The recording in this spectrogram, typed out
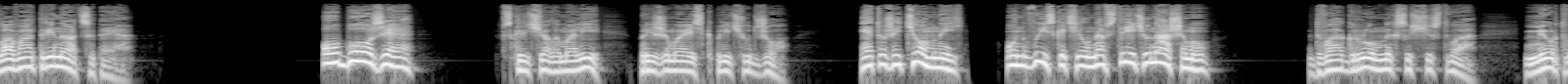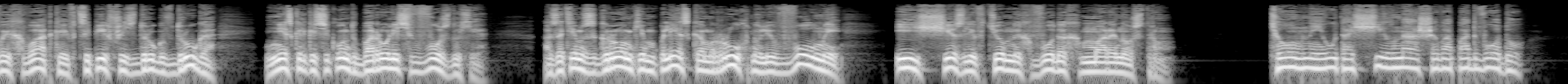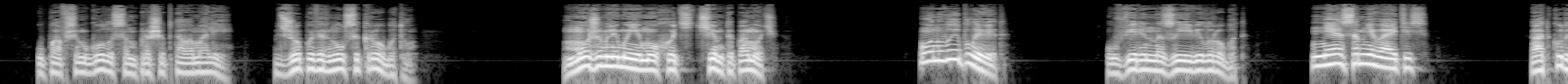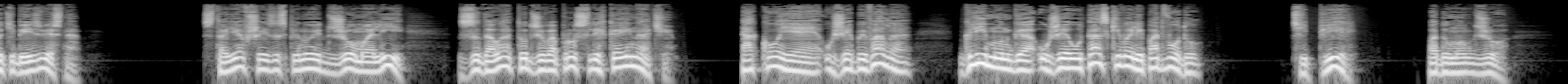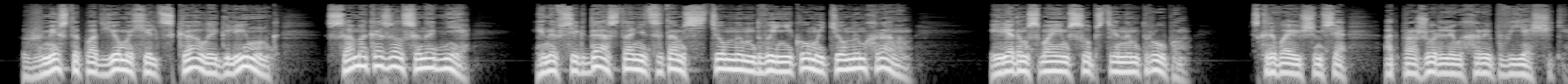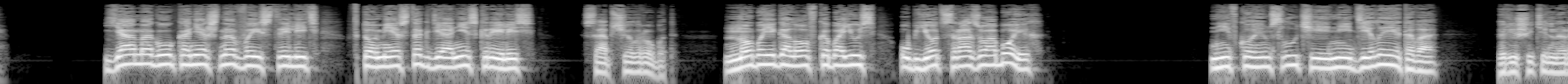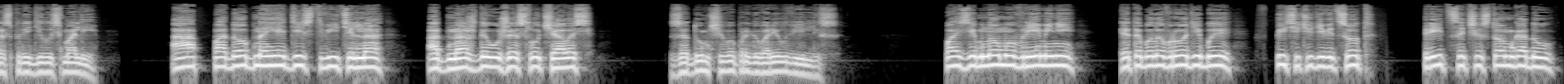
Глава тринадцатая. «О, Боже!» — вскричала Мали, прижимаясь к плечу Джо. «Это же темный! Он выскочил навстречу нашему!» Два огромных существа, мертвой хваткой вцепившись друг в друга, несколько секунд боролись в воздухе, а затем с громким плеском рухнули в волны и исчезли в темных водах Маре Нострум. «Темный утащил нашего под воду», — упавшим голосом прошептала Мали. Джо повернулся к роботу. «Можем ли мы ему хоть чем-то помочь?» «Он выплывет», — уверенно заявил робот. «Не сомневайтесь». «Откуда тебе известно?» Стоявшая за спиной Джо Мали задала тот же вопрос слегка иначе. «Такое уже бывало? Глимунга уже утаскивали под воду?» «Теперь», — подумал Джо, — «вместо подъема Хельцкалы Глимунг сам оказался на дне и навсегда останется там с темным двойником и темным храмом, и рядом с моим собственным трупом, скрывающимся от прожорливых рыб в ящике. «Я могу, конечно, выстрелить в то место, где они скрылись», — сообщил робот. «Но боеголовка, боюсь, убьет сразу обоих». «Ни в коем случае не делай этого», — решительно распорядилась Мали. «А подобное действительно однажды уже случалось», — задумчиво проговорил Виллис. «По земному времени это было вроде бы в 1900 1936 году,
